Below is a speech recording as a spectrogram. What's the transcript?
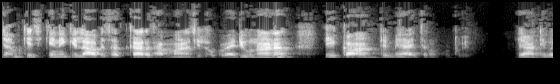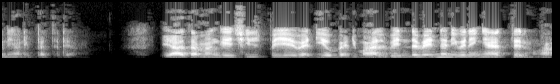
යම් කිසි කෙනෙකුගේ ලාභ සත්කාර සම්මාන සිලෝක වැඩි වුණා නම් ඒ කාන්තේ මේ ආයතන කොට වෙනවා. එයා නිවනේ අනිත් පැත්තට යනවා. එයා තමන්ගේ ශිල්පයේ වැඩිම වැඩිමහල් වෙන්න වෙන්න නිවෙනින් ඈත් වෙනවා.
